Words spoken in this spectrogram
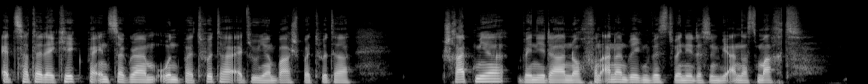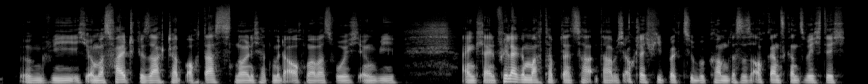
at Kick bei Instagram und bei Twitter, at Julian Barsch bei Twitter. Schreibt mir, wenn ihr da noch von anderen Wegen wisst, wenn ihr das irgendwie anders macht irgendwie ich irgendwas falsch gesagt habe. Auch das, neulich hatten wir da auch mal was, wo ich irgendwie einen kleinen Fehler gemacht habe. Da, da habe ich auch gleich Feedback zu bekommen. Das ist auch ganz, ganz wichtig.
